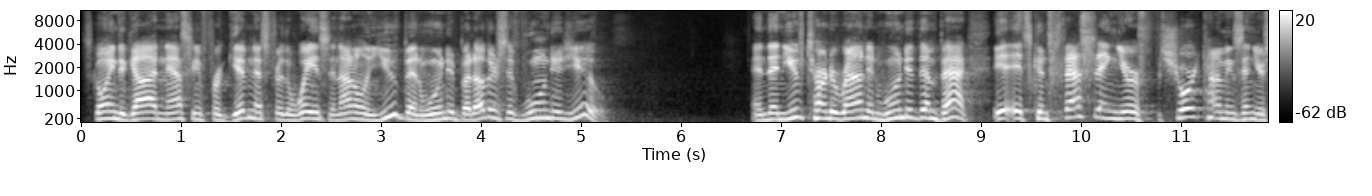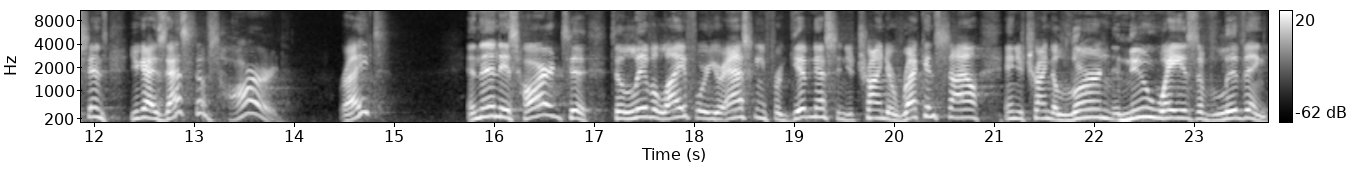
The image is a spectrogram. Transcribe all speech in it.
It's going to God and asking forgiveness for the ways that not only you've been wounded, but others have wounded you and then you've turned around and wounded them back. It's confessing your shortcomings and your sins. You guys, that stuff's hard, right? And then it's hard to, to live a life where you're asking forgiveness and you're trying to reconcile and you're trying to learn new ways of living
